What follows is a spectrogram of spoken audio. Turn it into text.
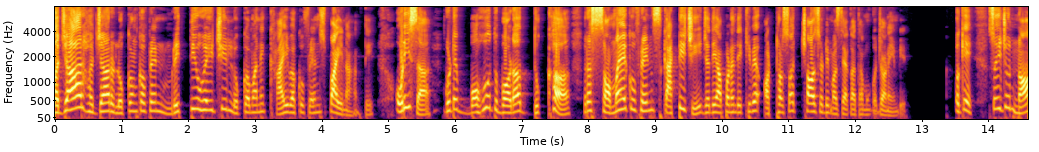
हजार हजार लोक फ्रेंड मृत्यु लोक मैंने खावा फ्रेंड्स पाई ओडा गोटे बहुत बड़ दुख समय को फ्रेंड्स काटी जदि आप देखिए अठरश छि मसीहा कथा मुझे जनइबी ओके सो ये जो नौ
